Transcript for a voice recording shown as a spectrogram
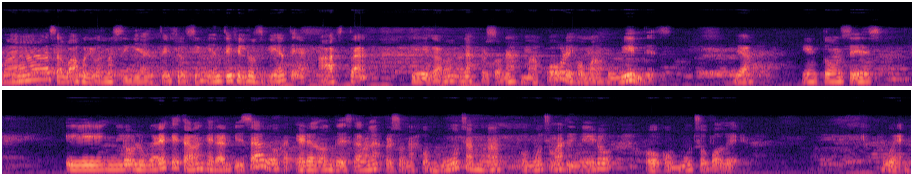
más abajo iban los siguientes, los siguientes y los siguientes, hasta que llegaban a las personas más pobres o más humildes. ¿Ya? Entonces, en los lugares que estaban jerarquizados era donde estaban las personas con mucha más, con mucho más dinero o con mucho poder. Bueno,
